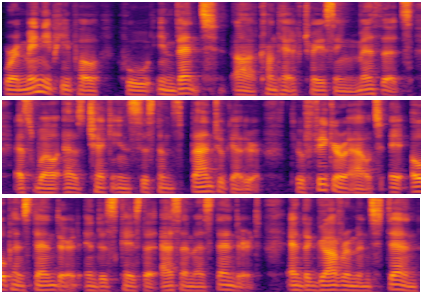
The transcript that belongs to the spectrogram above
where many people who invent uh, contact tracing methods as well as check-in systems band together to figure out a open standard, in this case the SMS standard, and the government then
